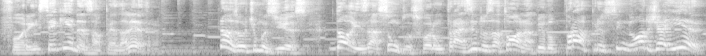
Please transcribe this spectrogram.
forem seguidas ao pé da letra. Nos últimos dias, dois assuntos foram trazidos à tona pelo próprio senhor Jair,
